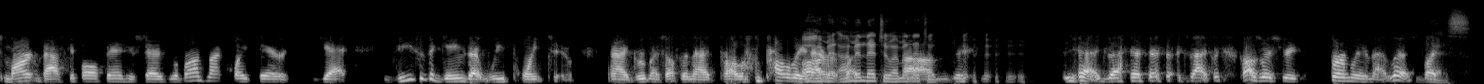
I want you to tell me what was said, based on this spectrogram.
smart basketball fan who says LeBron's not quite there yet. These are the games that we point to, and I group myself in that probably probably. Oh, in I'm, in, I'm in there too. I'm in there um, too. yeah, exactly, exactly. Causeway Street firmly in that list, but yes.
